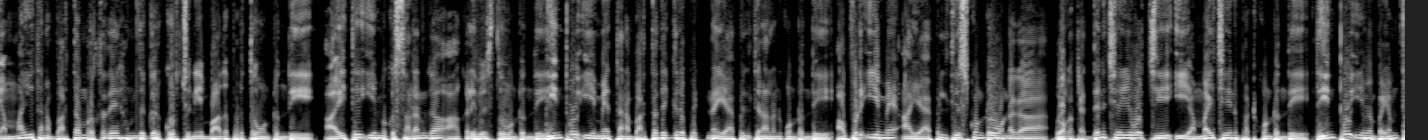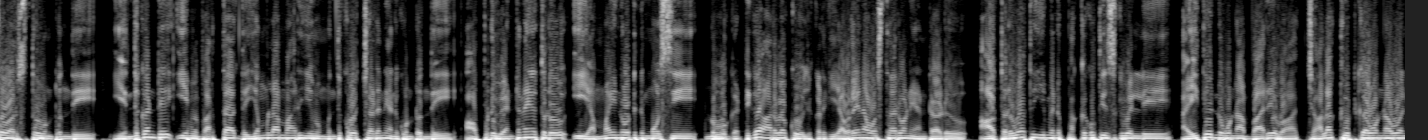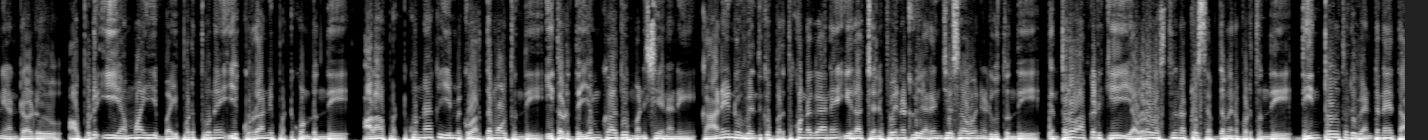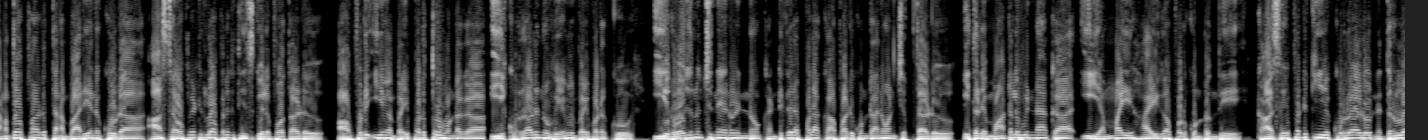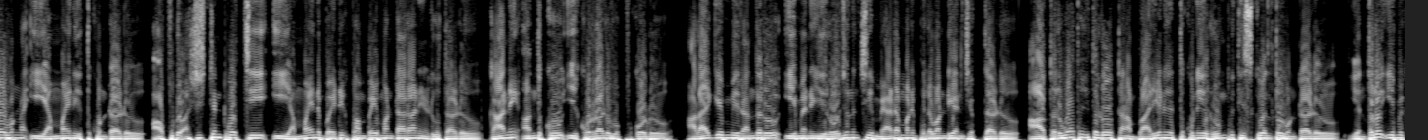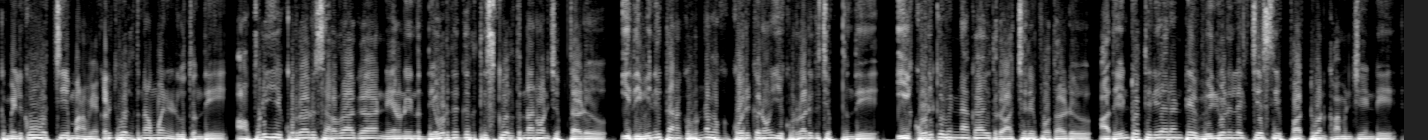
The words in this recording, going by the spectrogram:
అమ్మాయి తన భర్త మృతదేహం దగ్గర కూర్చుని బాధపడుతూ ఉంటుంది. అయితే ఈమెకు సడన్గా ఆకలి వేస్తూ ఉంటుంది. దీంతో ఈమె తన భర్త దగ్గర పెట్టిన యాపిల్ తినాలనుకుంటుంది. అప్పుడు ఈమె ఆ యాపిల్ తీసుకుంటూ ఉండగా ఒక పెద్దని చేయి వచ్చి ఈ అమ్మాయి చేయిని పట్టుకుంటుంది. దీంతో ఈమె భయంతో అరుస్తూ ఉంటుంది. ఎందుకంటే ఈమె భర్త దెయ్యంలా మారి ఈమె ముందుకు వచ్చాడని అనుకుంటుంది. అప్పుడు వెంటనే ఇతడు ఈ అమ్మాయి నోటిని మూసి నువ్వు గట్టిగా అరవకు ఇక్కడికి ఎవరైనా వస్తారు అని అంటాడు. ఆ తరువాత ఈమెను పక్కకు తీసుకువెళ్ళి అయితే నువ్వు నా భార్యవా? చాలా క్యూట్గా ఉన్నావు అని అంటాడు. అప్పుడు ఈ అమ్మాయి భయపడుతూనే ఈ కుర్రాన్ని పట్టుకుంటుంది. అలా పట్టుకున్నాక ఈమెకు అర్థమవుతుంది ఇతడు దెయ్యం కాదు మనిషేనని. కానీ నువ్వెందుకు బ్రతకుండగానే ఇలా చనిపోయినట్లు అరేంజ్ చేశావు అని అడుగుతుంది. ఇంతలో అక్కడికి ఎవరో వస్తున్నట్లు శబ్దం వినపడుతుంది. దీంతో ఇతడు వెంటనే తనతో పాటు తన భార్యను కూడా ఆ శవపేట లోపలికి తీసుకెళ్ళిపోతాడు అప్పుడు ఈమె భయపడుతూ ఉండగా ఈ కుర్రాడు నువ్వేమి భయపడకు. ఈ రోజు నుంచి నేను నిన్ను కంటికి రెప్పలా కాపాడుకుంటాను అని చెప్తాడు. ఇతడి మాటలు విన్నాక ఈ అమ్మాయి హాయిగా పడుకుంటుంది. కాసేపటికి ఈ కుర్రాడు నిద్రలో ఉన్న ఈ అమ్మాయిని ఎత్తుకుంటాడు. అప్పుడు అసిస్టెంట్ వచ్చి ఈ అమ్మాయిని బయటికి పంపేయమంటారా అని అడుగుతాడు. కానీ అందుకు ఈ కుర్రాడు ఒప్పుకోడు. అలాగే మీరందరూ ఈమెను ఈ రోజు నుంచి మేడం అని పిలవండి అని చెప్తాడు. ఆ తరువాత ఇతడు తన భార్యను ఎత్తుకుని రూమ్కి తీసుకువెళ్తూ ఉంటాడు. ఇంతలో ఈమెకు మెలకువ వచ్చి మనం ఎక్కడికి వెళ్తున్నాము? అని అడుగుతుంది. అప్పుడు ఈ కుర్రాడు సరదాగా నేను నిన్ను దేవుడి దగ్గరికి తీసుకువెళ్తున్నాను అని చెప్తాడు. ఇది విని తనకు ఉన్న ఒక కోరికను ఈ కుర్రాడికి చెప్తుంది. ఈ కోరిక విన్నాక ఇతడు ఆశ్చర్యపోతాడు. అదేంటో తెలియాలంటే వీడియోని లైక్ చేసి పార్ట్ వన్ కామెంట్ చేయండి.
